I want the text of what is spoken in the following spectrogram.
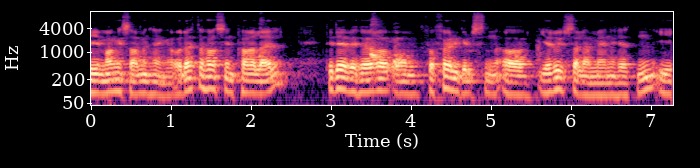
i mange sammenhenger. Og dette har sin parallell til det vi hører om forfølgelsen av Jerusalem-menigheten i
